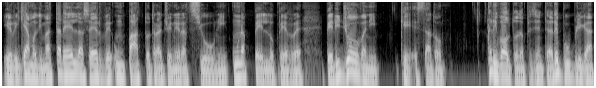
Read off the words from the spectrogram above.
il richiamo di Mattarella serve un patto tra generazioni, un appello per, per i giovani che è stato rivolto dal Presidente della Repubblica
